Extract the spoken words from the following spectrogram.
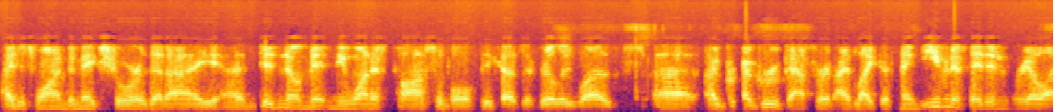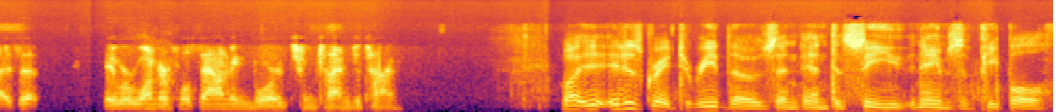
I just wanted to make sure that I uh, didn't omit anyone if possible because it really was uh, a, a group effort. I'd like to think, even if they didn't realize it, they were wonderful sounding boards from time to time. Well, it, it is great to read those and, and to see names of people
